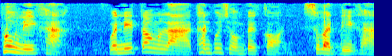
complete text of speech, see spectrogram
พรุ่งนี้ค่ะ วันนี้ต้องลาท่านผู้ชมไปก่อน สวัสดีค่ะ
